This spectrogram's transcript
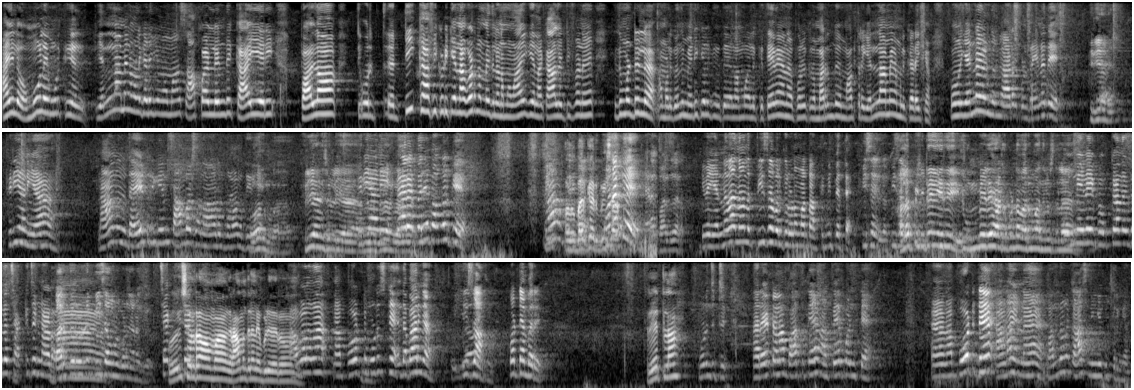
ஐலோ மூளை முடுக்குகள் எல்லாமே நம்மளுக்கு கிடைக்குமாம்மா? சாப்பாடுலேருந்து காய்கறி பழம் ஒரு டீ காஃபி குடிக்கனா கூட நம்ம இதில் நம்ம வாங்கிக்கலாம். காலை டிஃபனு இது மட்டும் இல்லை. நம்மளுக்கு வந்து மெடிக்கலுக்கு தே நம்மளுக்கு தேவையான பொருட்கள் மருந்து மாத்திரை எல்லாமே நம்மளுக்கு கிடைக்கும். இப்போ உங்களுக்கு என்ன வேணும் ஆர்டர் பண்ணுறேன் என்னது? பிரியாணி. பிரியாணியா? நானும் டயட் இருக்கேன்னு சாம்பார் சாதம் ஆர்டர் போதும்ல. பிரியாணி சொல்லியா பிரியாணி வேற பெரிய பொங்கலுக்கு. பர்கர் உனக்கு? இவன் என்னதான் இருந்தாலும் அந்த பீஸா பர்கர் விட மாட்டான் தின்னி பெத்த. கலப்பிக்கிட்டே இரு. இது உண்மையிலே ஆர்டர் பண்ணா வருமா அஞ்சு நிமிஷத்துல? உண்மையிலே இப்ப உட்கார்ந்த இடத்துல சக்கு சக்கு நாடம் பொய் சொல்றான் கிராமத்துல எப்படி வரும்? அவ்வளவுதான். நான் போட்டு முடிச்சிட்டேன். இந்த பாருங்க. பீஸா போட்டேன் பாரு. ரேட்லாம்? முடிஞ்சிட்டு. நான் ரேட்டெல்லாம் பார்த்துட்டேன். நான் பே பண்ணிட்டேன். நான் போட்டுட்டேன். ஆனால் என்ன? வந்தோடனே காசு நீங்கள் கொடுத்துருங்க.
